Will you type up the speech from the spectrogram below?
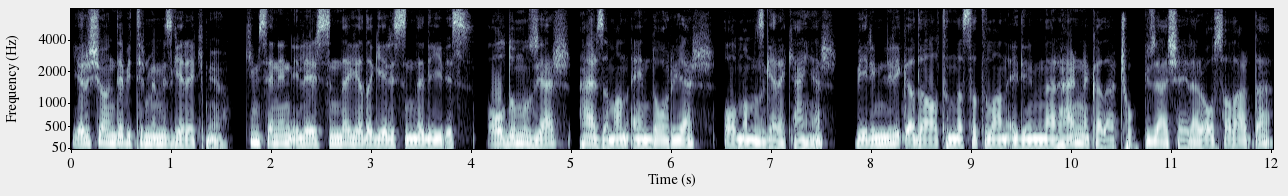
yarışı önde bitirmemiz gerekmiyor. Kimsenin ilerisinde ya da gerisinde değiliz. Olduğumuz yer her zaman en doğru yer, olmamız gereken yer. Verimlilik adı altında satılan edinimler her ne kadar çok güzel şeyler olsalar da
